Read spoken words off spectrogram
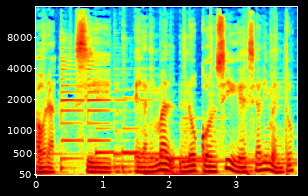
Ahora, si el animal no consigue ese alimento,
